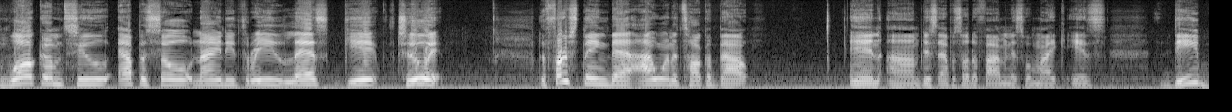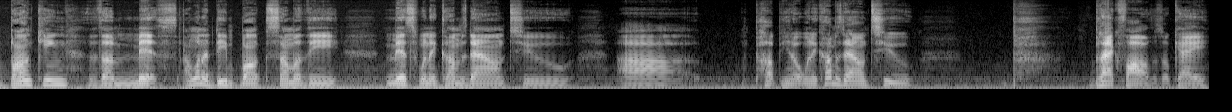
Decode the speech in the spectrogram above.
welcome to episode 93. Let's get to it. The first thing that I want to talk about in um, this episode of Five Minutes with Mike is debunking the myths. I want to debunk some of the myths when it comes down to, uh, pup. You know, when it comes down to black fathers. Okay,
